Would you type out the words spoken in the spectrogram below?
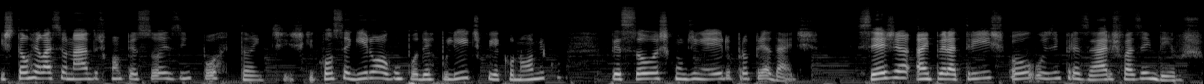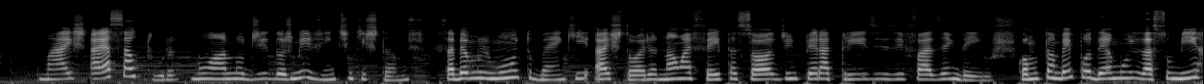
estão relacionados com pessoas importantes que conseguiram algum poder político e econômico, pessoas com dinheiro e propriedades, seja a imperatriz ou os empresários fazendeiros. Mas a essa altura, no ano de 2020 em que estamos, sabemos muito bem que a história não é feita só de imperatrizes e fazendeiros, como também podemos assumir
